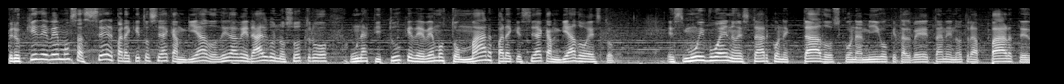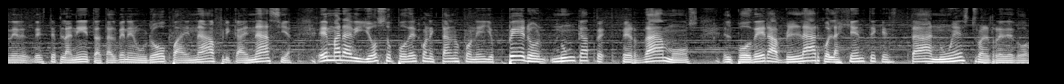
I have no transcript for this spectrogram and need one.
Pero ¿qué debemos hacer para que esto sea cambiado? Debe haber algo nosotros, una actitud que debemos tomar para que sea cambiado esto. Es muy bueno estar conectados con amigos que tal vez están en otra parte de, este planeta, tal vez en Europa, en África, en Asia. Es maravilloso poder conectarnos con ellos, pero nunca perdamos el poder hablar con la gente que está a nuestro alrededor.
